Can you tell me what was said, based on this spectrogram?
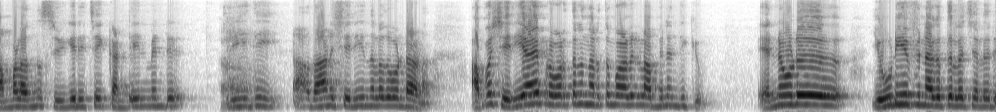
നമ്മളന്ന് സ്വീകരിച്ച ഈ കണ്ടെയ്ൻമെന്റ് രീതി അതാണ് ശരി എന്നുള്ളത് കൊണ്ടാണ്. അപ്പൊ ശരിയായ പ്രവർത്തനം നടത്തുമ്പോൾ ആളുകൾ അഭിനന്ദിക്കും. എന്നോട് യു ഡി എഫിനകത്തുള്ള ചിലർ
